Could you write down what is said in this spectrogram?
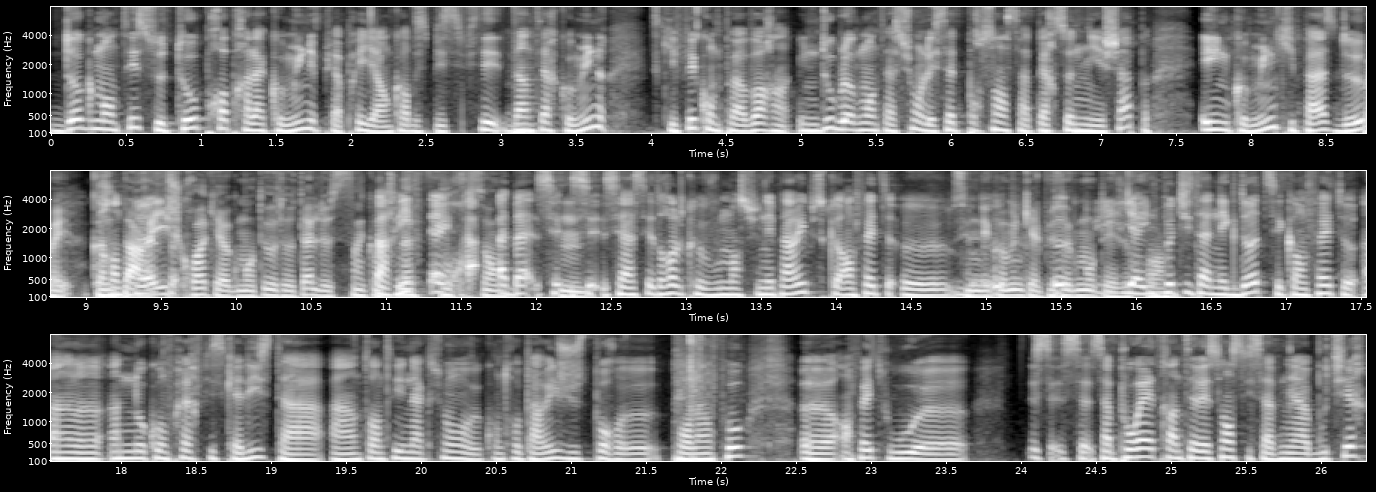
d'augmenter ce taux propre à la commune. Et puis après il y a encore des spécificités d'intercommunes, ce qui fait qu'on peut avoir une double augmentation. Les 7%, ça personne n'y échappe, et une commune qui passe de. comme Paris, je crois, qui a augmenté au total de 59%. Eh, ah, bah, mm. c'est assez drôle que vous mentionnez Paris, puisque en fait. Euh, c'est une des communes qui a le plus euh, augmenté. Il y a une petite anecdote, c'est qu'en fait, un, de nos confrères fiscalistes a, intenté une action euh, contre Paris, juste pour, pour l'info, en fait, où. Ça, pourrait être intéressant si ça venait à aboutir.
